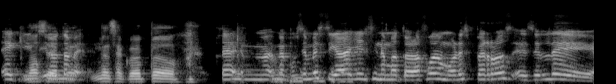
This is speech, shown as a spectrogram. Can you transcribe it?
X, No sé, me, sacó de pedo. eh, me, me puse a investigar y el cinematógrafo de Amores Perros es el de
